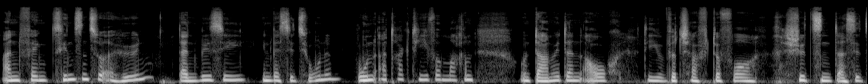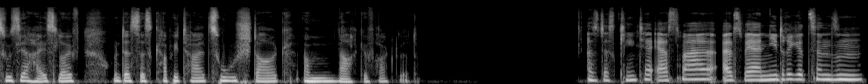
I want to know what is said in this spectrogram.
anfängt, Zinsen zu erhöhen, dann will sie Investitionen unattraktiver machen und damit dann auch die Wirtschaft davor schützen, dass sie zu sehr heiß läuft und dass das Kapital zu stark ähm, nachgefragt wird. Also das klingt ja erstmal, als wären niedrige Zinsen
